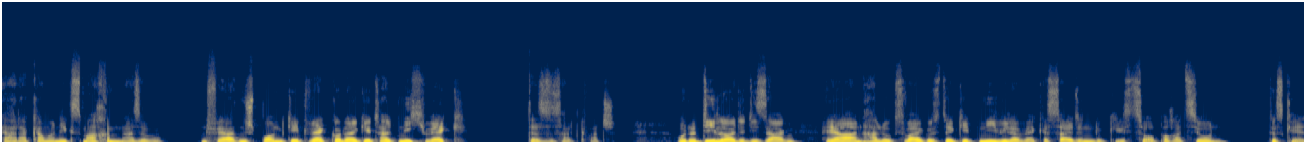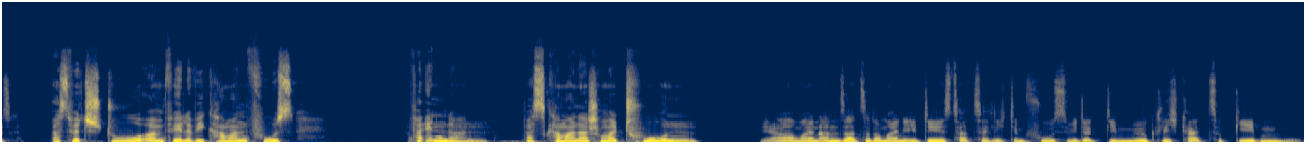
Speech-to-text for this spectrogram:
ja, da kann man nichts machen, also ein Fersensporn geht weg oder geht halt nicht weg, das ist halt Quatsch. Oder die Leute, die sagen, ja, ein Hallux valgus, der geht nie wieder weg, es sei denn, du gehst zur Operation des Käse. Was würdest du empfehlen? Wie kann man Fuß verändern? Was kann man da schon mal tun? Ja, mein Ansatz oder meine Idee ist tatsächlich, dem Fuß wieder die Möglichkeit zu geben,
